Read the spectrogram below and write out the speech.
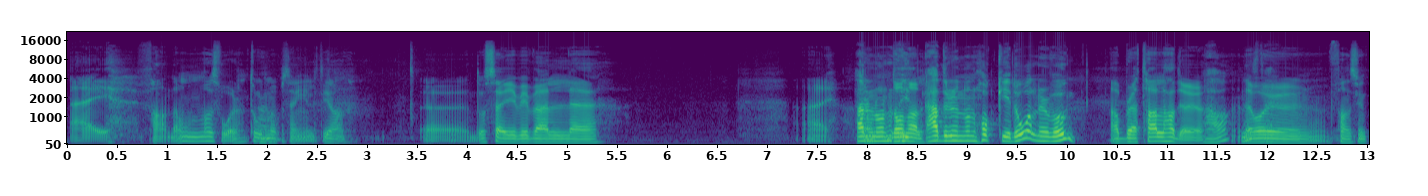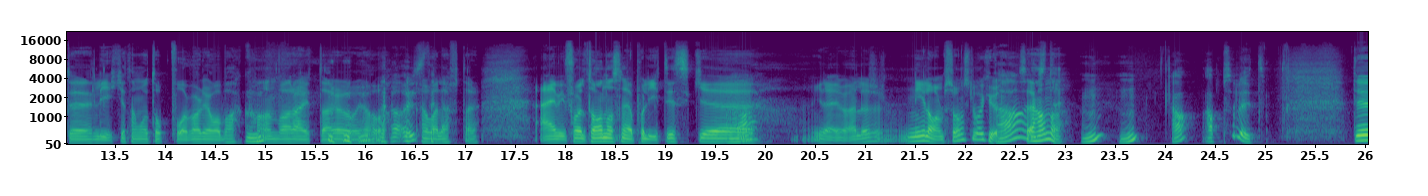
nej, fan de var svår. Tog Ja. mig på sängen lite grann. Eh, då säger vi väl... eh, nej. Hade, du någon, Donald. hade du någon hockeyidol när du var ung? Ja, Brett Hull hade jag ju. Ja, det var ju, fanns ju inte likhet. Han var toppforward, jag var back Mm. han var rightare och jag, Ja, jag det. var leftare. Nej, vi får väl ta någon sån här politisk eh, Ja. grej. Eller Neil Armstrong skulle vara kul. Ja, Säg han då. det. Mm, mm. Ja, absolut. Du,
